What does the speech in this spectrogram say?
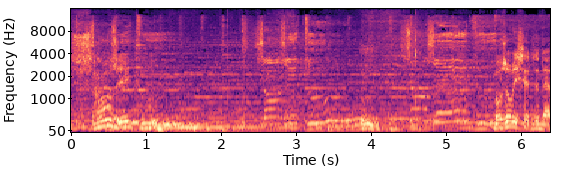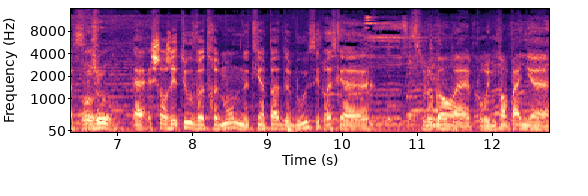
Changer tout. Changer tout. Changer tout. Bonjour Michel Jonas. Bonjour. Euh, changez tout, votre monde ne tient pas debout. C'est presque un slogan euh, pour une campagne euh,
